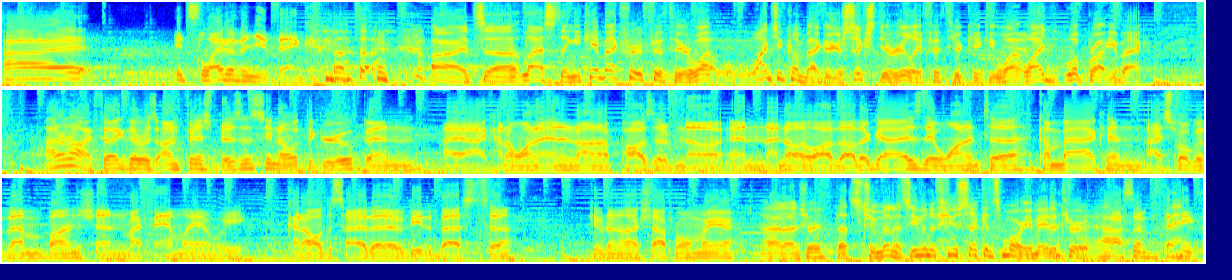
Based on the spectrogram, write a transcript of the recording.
Uh, it's lighter than you'd think. All right. Uh, last thing, you came back for your fifth year. Why, why'd you come back? Or your sixth year, really? Fifth year kicking. Why, why? What brought you back? I don't know. I feel like there was unfinished business, you know, with the group, and I, I kind of want to end it on a positive note. And I know a lot of the other guys they wanted to come back, and I spoke with them a bunch and my family, and we kind of all decided that it would be the best to give it another shot for one more year. All right, Andre, that's two minutes, even a few seconds more. You made it through. awesome, thanks.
